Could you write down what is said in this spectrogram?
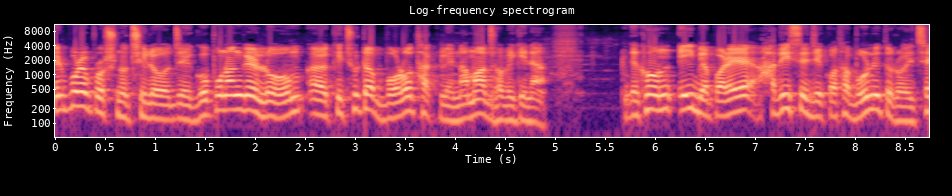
এরপরে প্রশ্ন ছিল যে, গোপনাঙ্গের লোম কিছুটা বড় থাকলে নামাজ হবে কিনা? দেখুন, এই ব্যাপারে হাদিসে যে কথা বর্ণিত রয়েছে,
